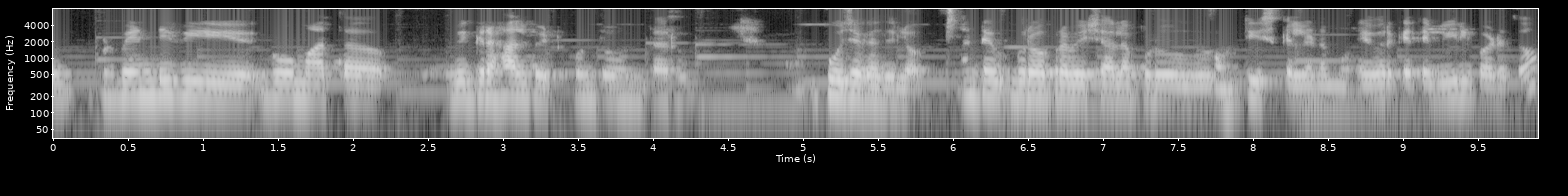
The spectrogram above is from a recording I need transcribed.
ఇప్పుడు వెండివి గోమాత విగ్రహాలు పెట్టుకుంటూ ఉంటారు. పూజ గదిలో. అంటే గృహప్రవేశాలప్పుడు తీసుకెళ్ళడము ఎవరికైతే వీలు పడదో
